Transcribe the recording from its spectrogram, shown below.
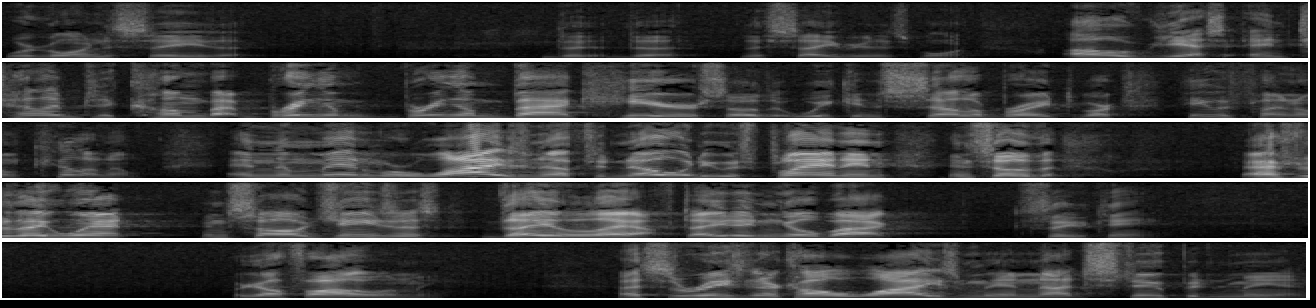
we're going to see the, the, the, the Savior that's born. Oh, yes, and tell him to come back, bring him, bring him back here so that we can celebrate the birth. He was planning on killing them. And the men were wise enough to know what he was planning, and so the, after they went and saw Jesus, they left. They didn't go back to see the king. Are y'all following me? That's the reason they're called wise men, not stupid men.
